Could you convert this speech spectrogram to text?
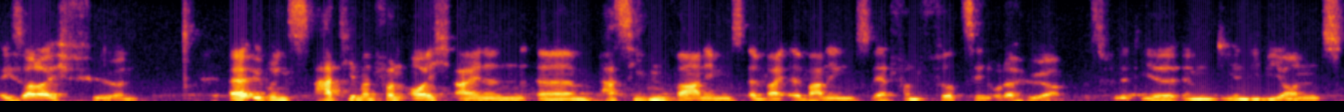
Ich soll euch führen. Äh, übrigens, hat jemand von euch einen ähm, passiven Wahrnehmungs äh, äh, Wahrnehmungswert von 14 oder höher? Das findet ihr im D&D Beyond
